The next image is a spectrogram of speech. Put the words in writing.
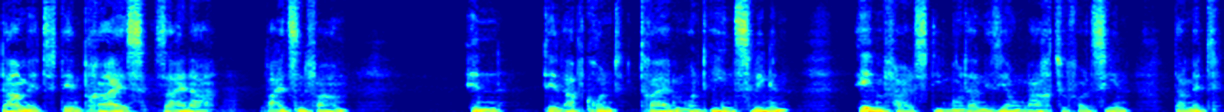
damit den Preis seiner Weizenfarm in den Abgrund treiben und ihn zwingen, ebenfalls die Modernisierung nachzuvollziehen, damit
